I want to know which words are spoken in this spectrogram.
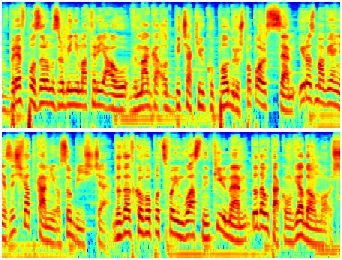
Wbrew pozorom zrobienie materiału wymaga odbycia kilku podróż po Polsce i rozmawiania ze świadkami o osobiście. Dodatkowo pod swoim własnym filmem dodał taką wiadomość.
